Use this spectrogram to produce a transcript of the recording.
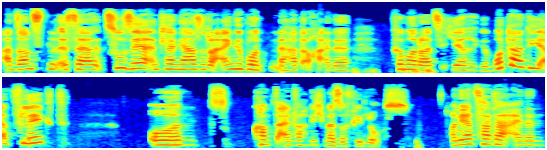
Ansonsten ist er zu sehr in Kleinjasedo eingebunden. Er hat auch eine 95-jährige Mutter, die er pflegt und kommt einfach nicht mehr so viel los. Und jetzt hat er einen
